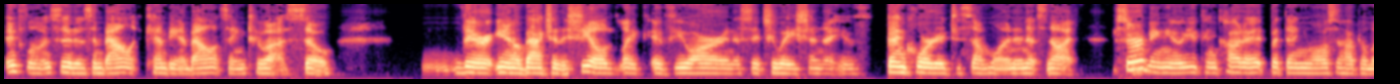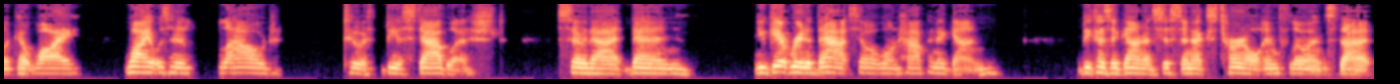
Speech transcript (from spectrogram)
influence that is imbalance can be imbalancing to us. So there, you know, back to the shield, like if you are in a situation that you've been corded to someone and it's not serving you, you can cut it, but then you also have to look at why why it was allowed to be established so that then you get rid of that so it won't happen again. Because again, it's just an external influence that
